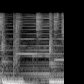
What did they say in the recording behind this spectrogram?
you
